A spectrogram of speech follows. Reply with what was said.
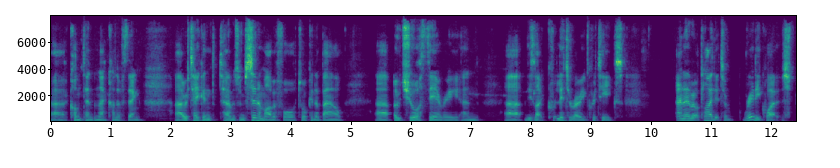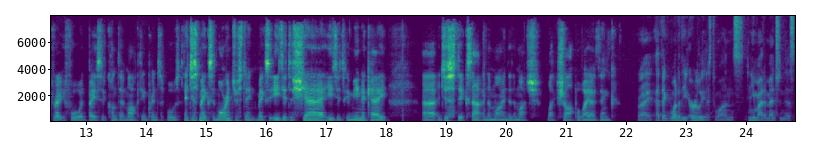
uh, content and that kind of thing. Uh, we've taken terms from cinema before, talking about uh, auteur theory and uh, these like literary critiques. And then we applied it to really quite straightforward, basic content marketing principles. It just makes it more interesting, makes it easier to share, easier to communicate. Uh, it just sticks out in the mind in a much like sharper way, I think. Right. I think one of the earliest ones, and you might have mentioned this,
